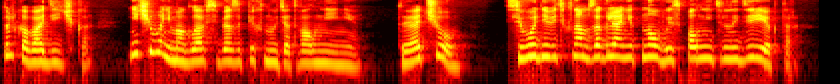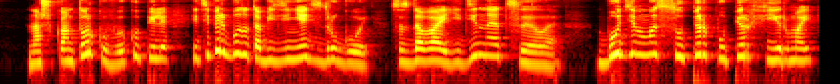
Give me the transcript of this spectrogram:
Только водичка. Ничего не могла в себя запихнуть от волнения. Ты о чем? Сегодня ведь к нам заглянет новый исполнительный директор. Нашу конторку выкупили и теперь будут объединять с другой, создавая единое целое. Будем мы супер-пупер фирмой.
